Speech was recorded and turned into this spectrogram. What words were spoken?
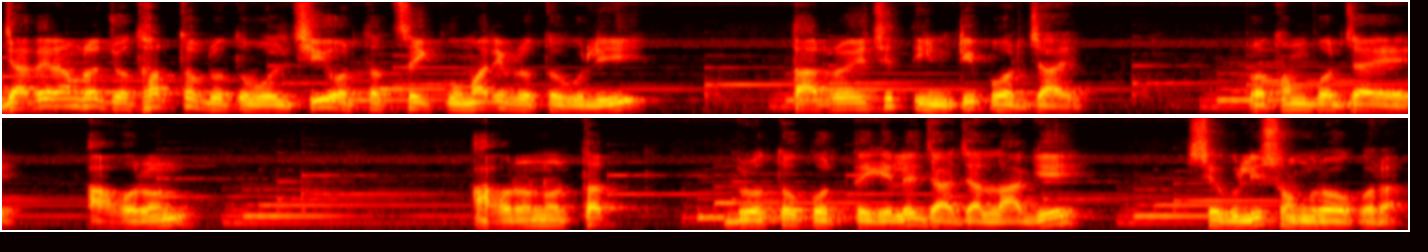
যাদের আমরা যথার্থ ব্রত বলছি, অর্থাৎ সেই কুমারী ব্রতগুলি, তার রয়েছে তিনটি পর্যায়। প্রথম পর্যায়ে আহরণ। আহরণ অর্থাৎ ব্রত করতে গেলে যা যা লাগে, সেগুলি সংগ্রহ করা।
